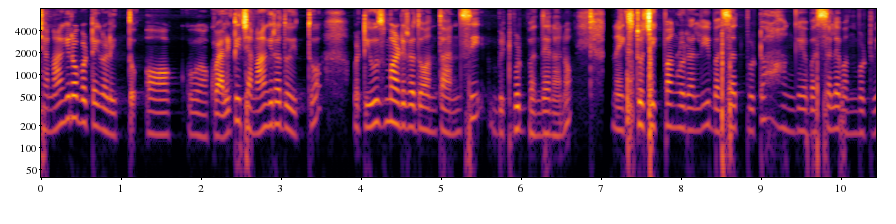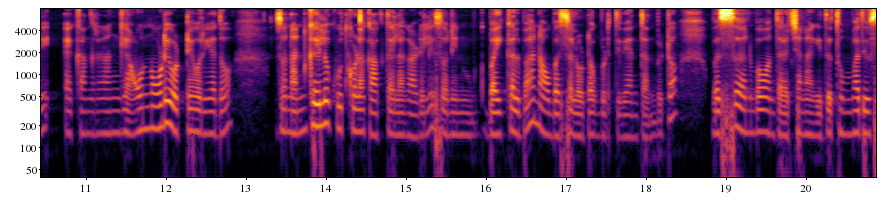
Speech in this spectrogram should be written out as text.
ಚೆನ್ನಾಗಿರೋ ಬಟ್ಟೆಗಳಿತ್ತು. ಕ್ವಾಲಿಟಿ ಚೆನ್ನಾಗಿರೋದು ಇತ್ತು. ಬಟ್ ಯೂಸ್ ಮಾಡಿರೋದು ಅಂತ ಅನಿಸಿ ಬಿಟ್ಬಿಟ್ಟು ಬಂದೆ ನಾನು. ನೆಕ್ಸ್ಟು ಚಿಕ್ಕಮಂಗ್ಳೂರಲ್ಲಿ ಬಸ್ ಹತ್ಬಿಟ್ಟು ಹಾಗೆ ಬಸ್ಸಲ್ಲೇ ಬಂದ್ಬಿಟ್ವಿ. ಯಾಕಂದರೆ ನನಗೆ ಅವ್ನು ನೋಡಿ ಹೊಟ್ಟೆ ಉರಿಯೋದು ಸೊ ನನ್ನ ಕೈಲೂ ಕೂತ್ಕೊಳ್ಳೋಕೆ ಇಲ್ಲ ಗಾಡೀಲಿ. ಸೊ ನಿನ್ನ ಬೈಕಲ್ಲಿ ಬಾ ನಾವು ಬಸ್ಸಲ್ಲಿ ಹೊಟ್ಟೋಗ್ಬಿಡ್ತೀವಿ ಅಂತ ಅಂದ್ಬಿಟ್ಟು ಬಸ್ ಅನುಭವ ಒಂಥರ ಚೆನ್ನಾಗಿತ್ತು. ತುಂಬ ದಿವಸ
